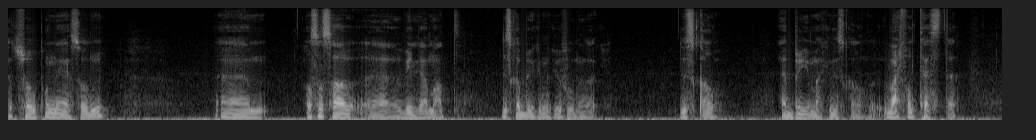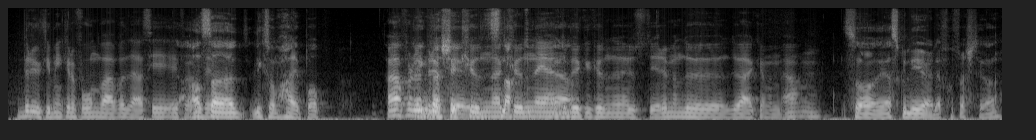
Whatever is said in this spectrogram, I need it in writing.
et show på Nesodden. Um, og så sa uh, William at du skal bruke mikrofon i dag. Du skal. Jeg bryr meg ikke, du skal. I hvert fall teste. Bruke mikrofon, hva vil det si? Altså liksom hype opp. ja, for du bruker, kun, kun, ja. du bruker kun utstyret, men du, du er ikke ja, mm, Så jeg skulle gjøre det for første gang.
